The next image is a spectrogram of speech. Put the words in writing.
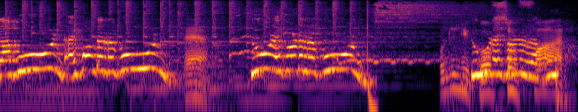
Raboon! I found a Raboon! there. Dude, I found a Raboon! How did you Dude, go I so found a Raboon. far?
